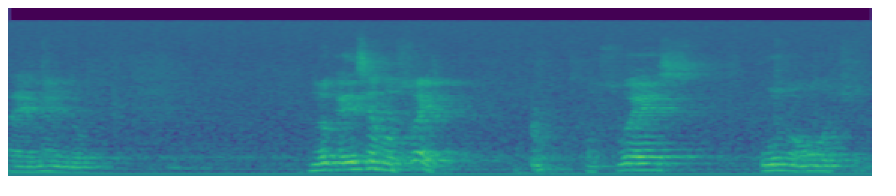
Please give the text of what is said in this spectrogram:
Tremendo. Lo que dice Josué, Josué 1.8.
